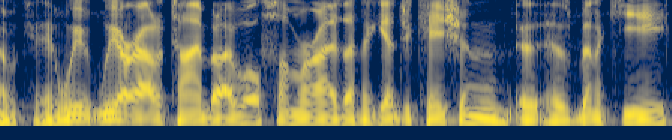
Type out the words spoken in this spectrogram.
Okay, we, we are out of time, but I will summarize. I think education uh, has been a key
